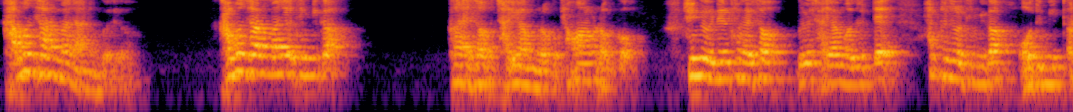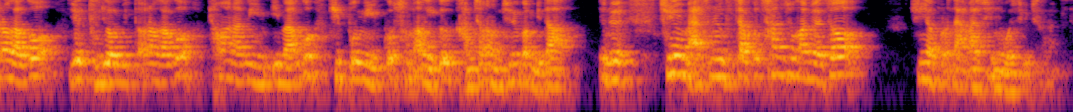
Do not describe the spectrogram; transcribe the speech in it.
가본 사람만이 아는 거예요. 가본 사람만이 어떻습니까? 그 안에서 자유함을 얻고 평안을 얻고 주님의 은혜를 통해서 우리가 자유함을 얻을 때 한편으로 됩니까? 어둠이 떠나가고 이제 두려움이 떠나가고 평안함이 임하고 기쁨이 있고 소망이 있고 감사가 넘치는 겁니다. 여러분 주님의 말씀을 붙잡고 찬송하면서 주님 앞으로 나갈 수 있는 모습이 중요합니다.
